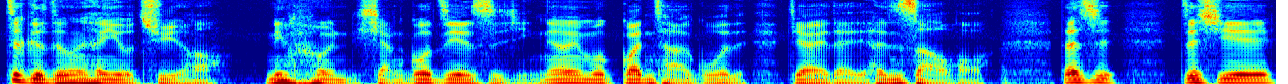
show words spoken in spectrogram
这个东西很有趣哈。你有没有想过这件事情？你有没有观察过的？加一代很少哈。但是这些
